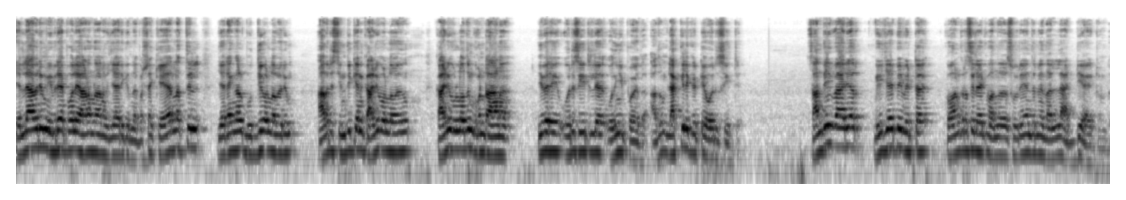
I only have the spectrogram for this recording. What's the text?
എല്ലാവരും ഇവരെ പോലെയാണെന്നാണ് വിചാരിക്കുന്നത്. പക്ഷേ കേരളത്തിൽ ജനങ്ങൾ ബുദ്ധിയുള്ളവരും അവർ ചിന്തിക്കാൻ കഴിവുള്ളവരും കഴിവുള്ളതും കൊണ്ടാണ് ഇവർ ഒരു സീറ്റിൽ ഒതുങ്ങിപ്പോയത്. അതും ലക്കിൽ കിട്ടിയ ഒരു seat. Sandeep Varier B J P വിട്ട് കോൺഗ്രസിലേക്ക് വന്നത് സുരേന്ദ്രന് നല്ല അടിയായിട്ടുണ്ട്.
